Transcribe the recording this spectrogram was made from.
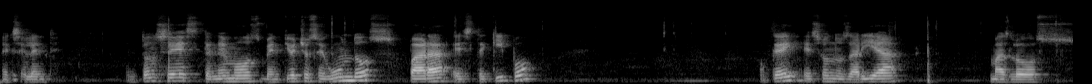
excelente. Entonces tenemos 28 segundos para este equipo. Ok, eso nos daría más los...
